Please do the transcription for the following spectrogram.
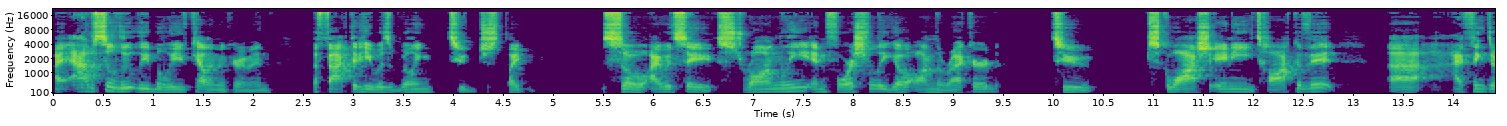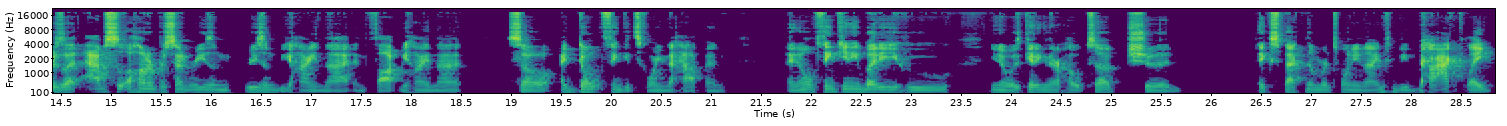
I absolutely believe Kelly McCrimmon. The fact that he was willing to just like so I would say strongly and forcefully go on the record to squash any talk of it uh, I think there's an absolute 100% reason reason behind that and thought behind that. So I don't think it's going to happen. I don't think anybody who you know was getting their hopes up should expect number 29 to be back. Like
